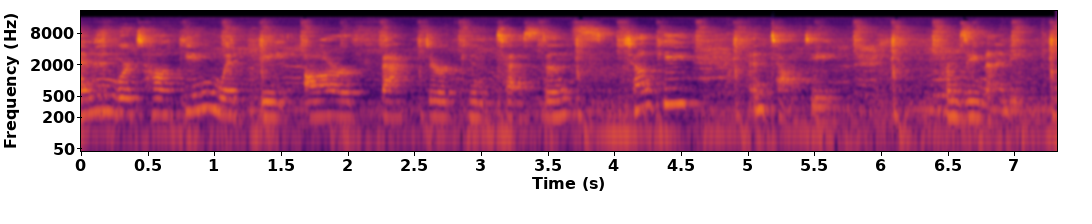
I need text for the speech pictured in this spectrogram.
And then we're talking with the R Factor contestants, Chunky and Tati from Z90.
